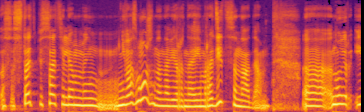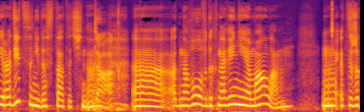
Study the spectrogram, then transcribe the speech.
Э, Стать писателем невозможно, наверное, им родиться надо. Э, Ну и, родиться недостаточно. Так. Одного вдохновения мало. Это же,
